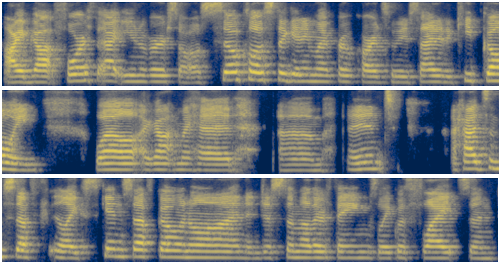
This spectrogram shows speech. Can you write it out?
I got fourth at Universe, so I was so close to getting my pro card. So we decided to keep going. Well, I got in my head, um, and I had some stuff like skin stuff going on, and just some other things like with flights and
